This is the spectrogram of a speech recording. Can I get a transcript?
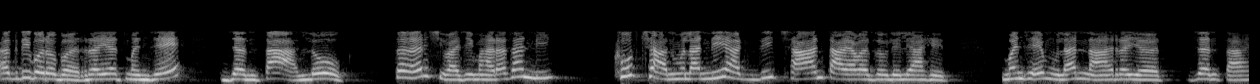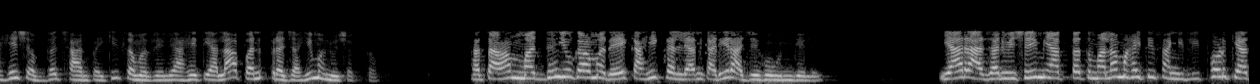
अगदी बरोबर. रयत म्हणजे जनता लोक. तर शिवाजी महाराजांनी खूप छान मुलांनी अगदी छान टाळ्या वाजवलेल्या आहेत. म्हणजे मुलांना रयत जनता हे शब्द छानपैकी समजलेले आहेत याला आपण प्रजाही म्हणू शकतो. आता मध्ययुगामध्ये काही कल्याणकारी राजे होऊन गेले. या राजांविषयी मी आता तुम्हाला माहिती सांगितली. थोडक्यात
